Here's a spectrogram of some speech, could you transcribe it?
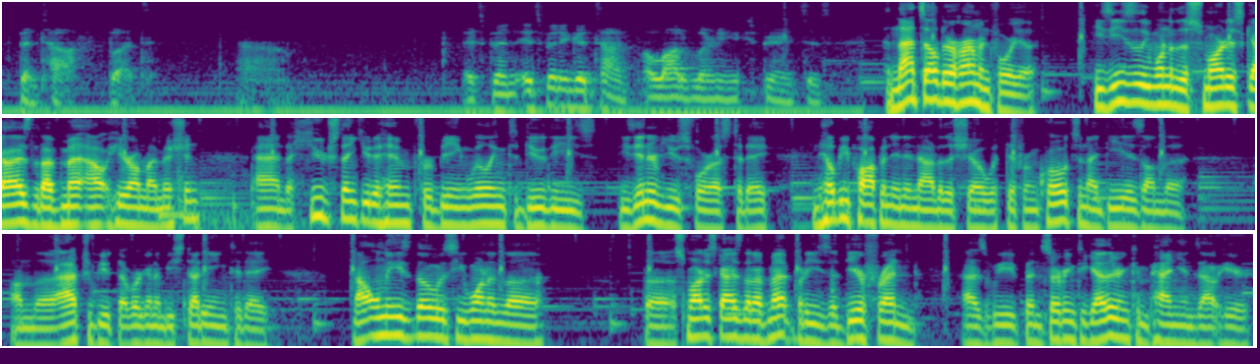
it's been tough, but um, it's been it's been a good time. A lot of learning experiences. And that's Elder Harmon for you. He's easily one of the smartest guys that I've met out here on my mission, and a huge thank you to him for being willing to do these these interviews for us today. And he'll be popping in and out of the show with different quotes and ideas on the on the attribute that we're going to be studying today. Not only is though is he one of the the smartest guys that I've met, but he's a dear friend as we've been serving together and companions out here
